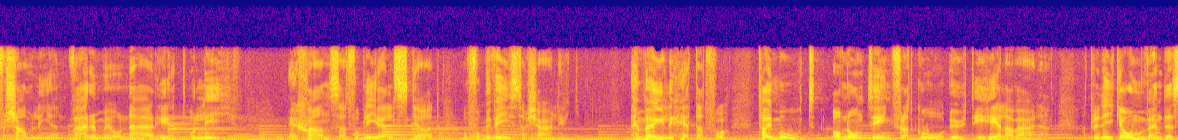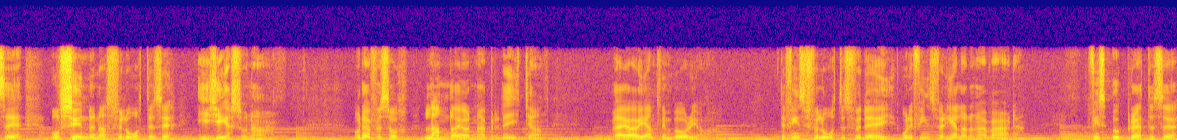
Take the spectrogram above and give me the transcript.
församlingen värme och närhet och liv en chans att få bli älskad och få bevisa kärlek. En möjlighet att få ta emot av någonting för att gå ut i hela världen. Att predika omvändelse och syndernas förlåtelse i Jesu namn. Och därför så landar jag den här predikan där jag egentligen börjar. Va? Det finns förlåtelse för dig och det finns för hela den här världen. Det finns upprättelse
